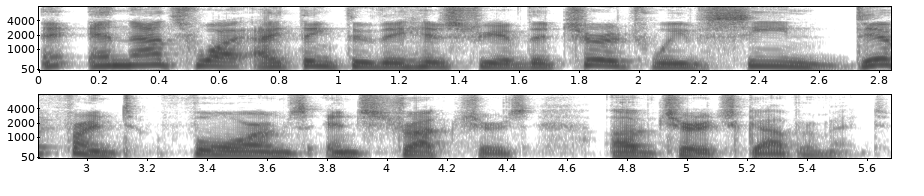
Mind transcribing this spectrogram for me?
And that's why I think through the history of the church, we've seen different forms and structures of church government.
